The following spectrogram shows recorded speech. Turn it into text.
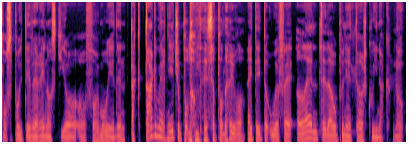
po spojitej verejnosti o, o Formulu 1, tak takmer niečo podobné sa podarilo aj tejto UEFA, len teda úplne trošku inak. No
